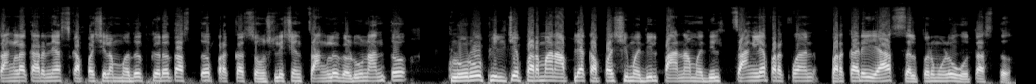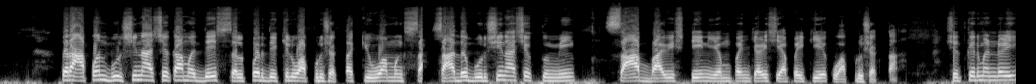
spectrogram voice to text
चांगला करण्यास कपाशीला मदत करत असतं. प्रकाश संश्लेषण चांगलं घडवून आणतं. क्लोरोफिलचे प्रमाण आपल्या कपाशीमधील पानामधील चांगल्या प्रकारे या सल्फरमुळे होत असतं. तर आपण बुरशीनाशकामध्ये सल्फर देखील वापरू शकता किंवा मग सा साधं बुरशीनाशक तुम्ही साप बावीस टेन एम पंचेचाळीस यापैकी एक वापरू शकता. शेतकरी मंडळी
